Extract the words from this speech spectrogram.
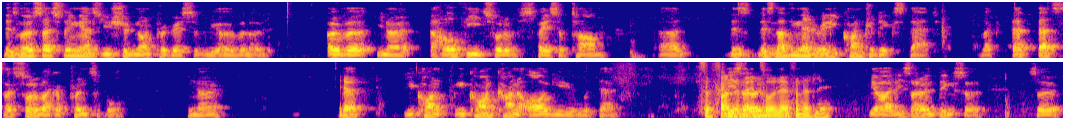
there's no such thing as you should not progressively overload over you know a healthy sort of space of time uh, there's there's nothing that really contradicts that. Like that that's like sort of like a principle, you know. Yeah. That you can't you can't kind of argue with that. It's a fundamental, definitely. Yeah, at least I don't think so. So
